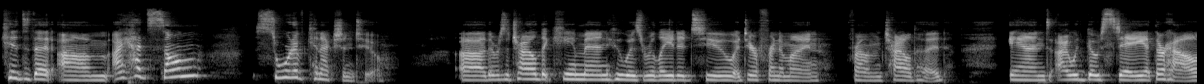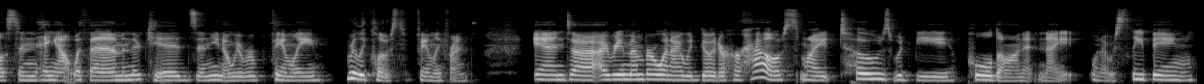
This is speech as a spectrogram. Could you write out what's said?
Kids that um, I had some sort of connection to. Uh, there was a child that came in who was related to a dear friend of mine from childhood. And I would go stay at their house and hang out with them and their kids. And, you know, we were family, really close family friends. And uh, I remember when I would go to her house, my toes would be pulled on at night when I was sleeping.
